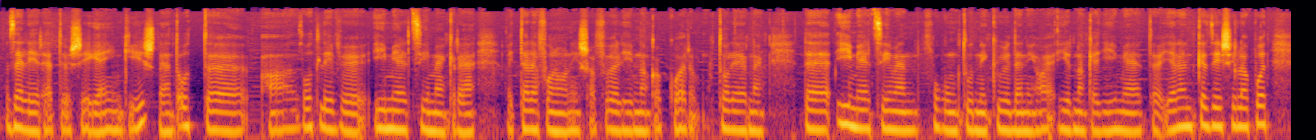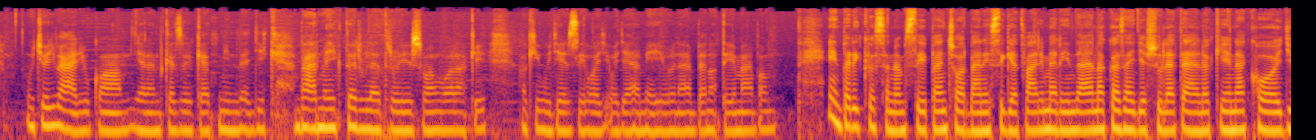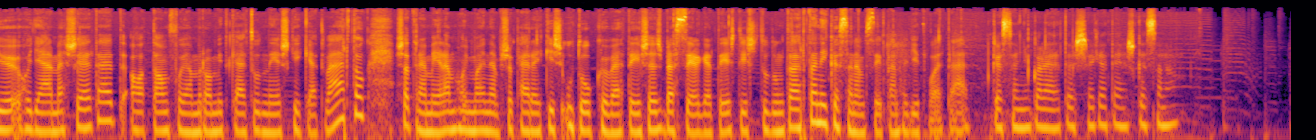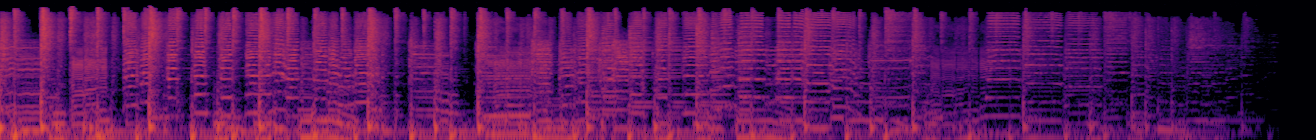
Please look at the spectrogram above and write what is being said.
az elérhetőségeink is, tehát ott az ott lévő e-mail címekre, vagy telefonon is, ha fölhívnak, akkor utolérnek, de e-mail címen fogunk tudni küldeni, ha írnak egy e-mailt jelentkezési lapot, Úgyhogy várjuk a jelentkezőket mindegyik, bármelyik területről is van valaki, aki úgy érzi, hogy, hogy elmélyülne ebben a témában. Én pedig köszönöm szépen Csorbáni Szigetvári Melindának, az Egyesület elnökének, hogy, hogy elmesélted a tanfolyamról, mit kell tudni és kiket vártok, és hát remélem, hogy majd nem sokára egy kis utókövetéses beszélgetést is tudunk tartani. Köszönöm szépen, hogy itt voltál. Köszönjük a lehetőséget, én is köszönöm.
